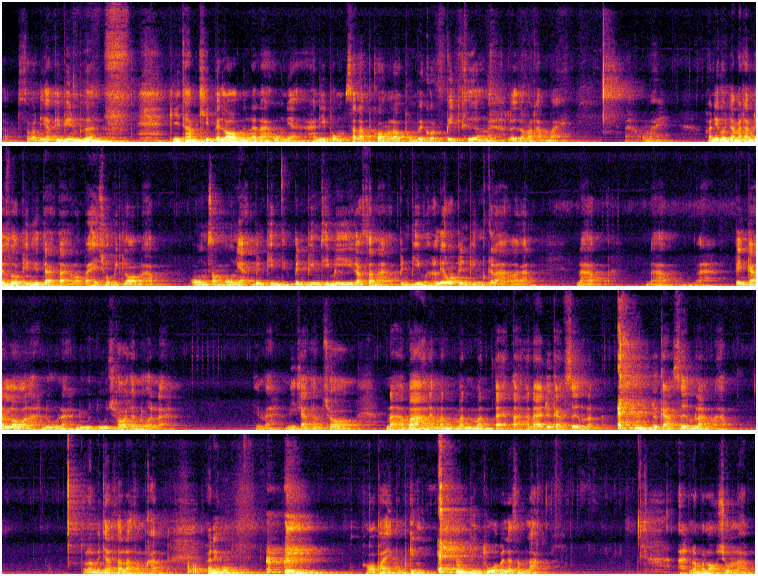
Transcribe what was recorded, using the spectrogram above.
ครับสวัสดีครับพี่บินเพื่อนกี้ทำคลิปไปรอบนึงแล้วนะ องค์เนี้ยอันนี้ผมสลับกล้องแล้วผมไปกดปิดเครื่องนะเลยต้องมาทำใหม่นะเอาใหม่คราวนี้ผมจะมาทำเจ้าสัวพิมพ์ที่แตกต่างออกไปให้ชมอีกรอบนะครับ องค์สององค์เนี้ยเป็นพิมพ์เป็นพิมพ์ที่มีลักษณะเป็นพิมพ์เขาเรียกว่าเป็นพิมพ์กลางแล้วกันนะครับนะครับเป็นการหล่อนะดูนะดูดูช่อชนวนนะเห็นไหมมีการทำช่อ หนาบ้างเนี่ยมันมันมันแตกต่างกันได้โดยการเสริมหลังโดยการเสริมหลังนะครับ ตัวนั้นไม่ใช่สาระสำคัญ อันนี้ผม ขออภัยผมกิน กินถั่วไปแล้วสำลัก อะเรามาลองชมนะครับ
